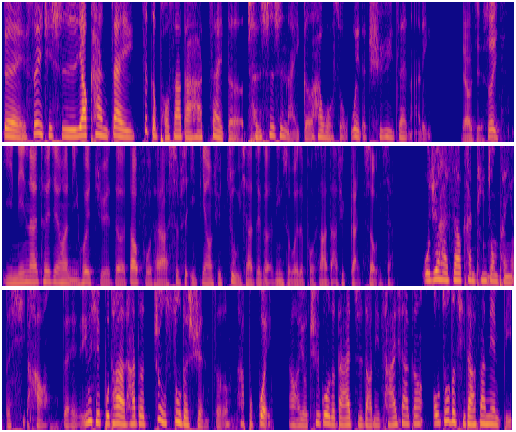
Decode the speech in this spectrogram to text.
对，所以其实要看在这个 Posada 它在的城市是哪一个，还有我所谓的区域在哪里。了解，所以以您来推荐的话，你会觉得到葡萄牙是不是一定要去住一下这个您所谓的波萨达去感受一下？我觉得还是要看听众朋友的喜好，对，因为其实葡萄牙它的住宿的选择它不贵，啊，有去过的大家知道，你查一下跟欧洲的其他饭店比，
